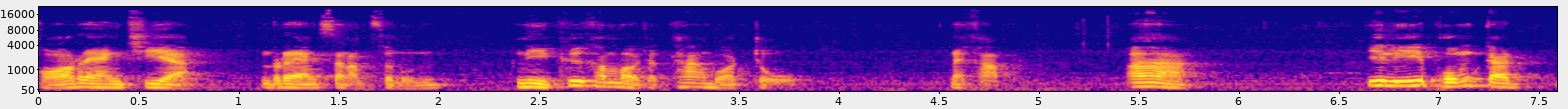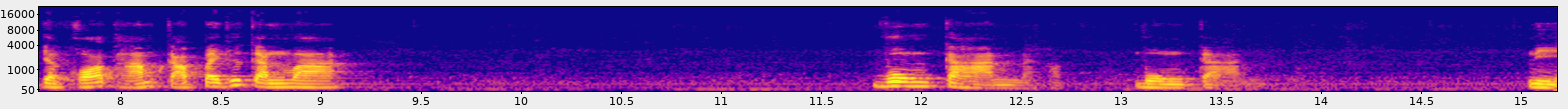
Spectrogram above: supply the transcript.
ขอแรงเชียร์ แรงสนับสนุน นี่คือคำบอกจากทางบอโจนะครับ อ่า อีลีผมกับอยากขอถามกลับไปคือกันว่า วงการนะครับ วงการ นี่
